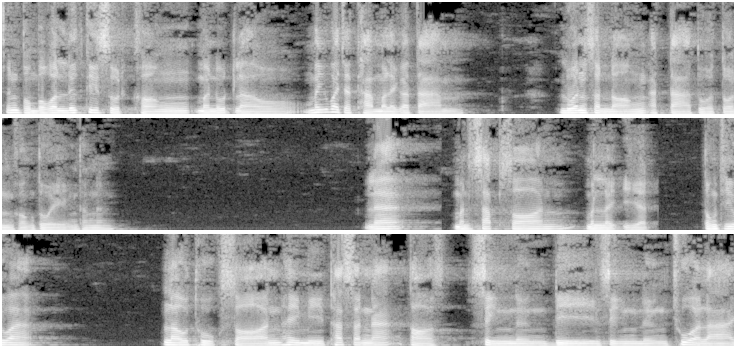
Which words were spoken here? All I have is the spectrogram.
ฉะนั้นผมบอกว่าลึกที่สุดของมนุษย์เราไม่ว่าจะทำอะไรก็ตาม ล้วนสนองอัตตาตัวตนของตัวเองทั้งนั้น และมันซับซ้อนมันละเอียด ตรงที่ว่า เราถูกสอนให้มีทัศนะต่อ สิ่งหนึ่งดี สิ่งหนึ่งชั่วร้าย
